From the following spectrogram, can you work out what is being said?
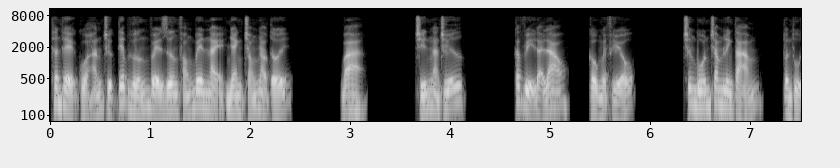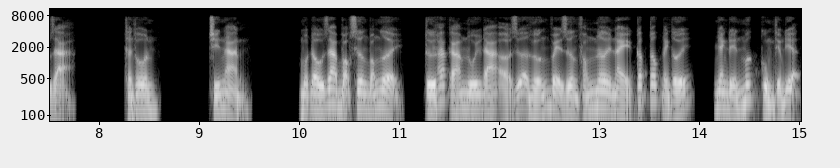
Thân thể của hắn trực tiếp hướng về dương phóng bên này nhanh chóng nhào tới. Ba. Chín ngàn chữ. Các vị đại lão, cầu nguyện phiếu. Chương bốn trăm linh tám, tuần thủ giả. Thần thôn. Chín ngàn một đầu da bọc xương bóng người, từ hắc cám núi đá ở giữa hướng về dương phóng nơi này cấp tốc đánh tới, nhanh đến mức cùng tiềm điện,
